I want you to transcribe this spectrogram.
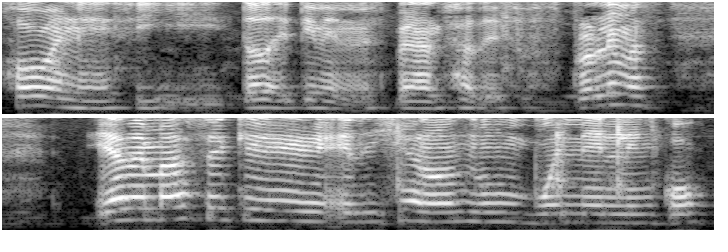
jóvenes y todavía tienen esperanza de sus problemas. Y además de que eligieron un buen elenco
